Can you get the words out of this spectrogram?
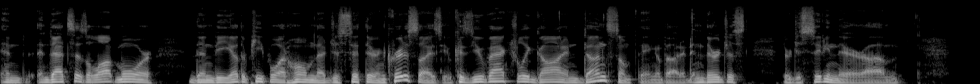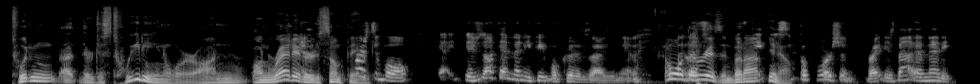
and and that says a lot more than the other people at home that just sit there and criticize you because you've actually gone and done something about it, and they're just they're just sitting there, um, tweeting. Uh, they're just tweeting or on on Reddit or something. First of all, there's not that many people criticizing me. Oh, well, there isn't, but I, you know, proportion, right? There's not that many,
